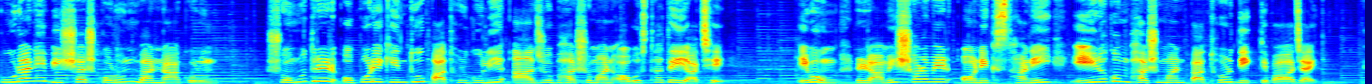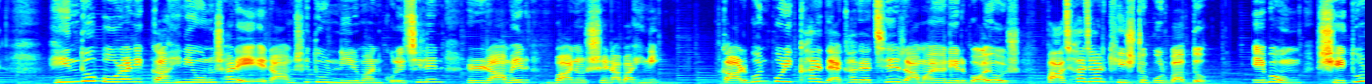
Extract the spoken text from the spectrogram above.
পুরাণে বিশ্বাস করুন বা না করুন, সমুদ্রের ওপরে কিন্তু পাথরগুলি আজও ভাসমান অবস্থাতেই আছে এবং রামেশ্বরমের অনেক স্থানেই এই রকম ভাসমান পাথর দেখতে পাওয়া যায়। হিন্দু পৌরাণিক কাহিনী অনুসারে রাম সেতুর নির্মাণ করেছিলেন রামের বানর সেনাবাহিনী। কার্বন পরীক্ষায় দেখা গেছে রামায়ণের বয়স পাঁচ হাজার খ্রিস্টপূর্বাব্দ এবং সেতুর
